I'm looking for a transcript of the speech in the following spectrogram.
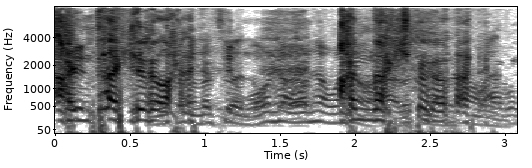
I'm not gonna lie. I'm not gonna lie.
